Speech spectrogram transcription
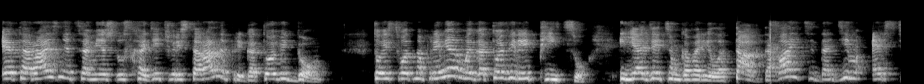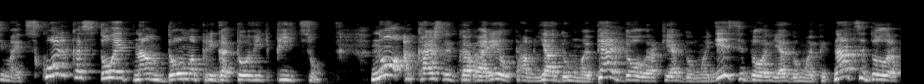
это разница между сходить в ресторан и приготовить дом. То есть вот, например, мы готовили пиццу, и я детям говорила, так, давайте дадим estimate, сколько стоит нам дома приготовить пиццу. Но а каждый говорил, там, я думаю, 5 долларов, я думаю, 10 долларов, я думаю, 15 долларов.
